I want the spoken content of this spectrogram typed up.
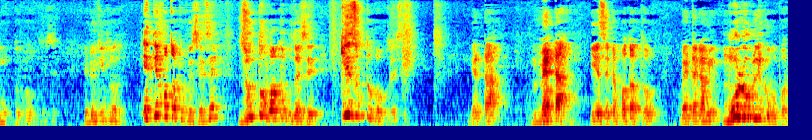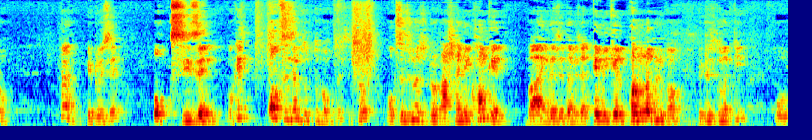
মুক্ত হোৱা বুজাইছে। এইটো কি তোমাৰ এতিয়া কথাটো হৈছে যে যুক্ত হোৱাটো বুজাইছে। কি যুক্ত হোৱা বুজাইছে? এটা মেটা আছে? এটা পদাৰ্থ। বা এটাক আমি মৌল বুলি ক'ব পাৰো। হা, এইটো হৈছে অক্সিজেন। অকে অক্সিজেন যুক্ত হোৱা বুজাইছে। ত' অক্সিজেনৰ যিটো ৰাসায়নিক সংকেত, বা ইংৰাজীত আমি যাক কেমিকেল ফৰ্মুলা বুলি কওঁ, এইটো হৈছে তোমাৰ কি? অ'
